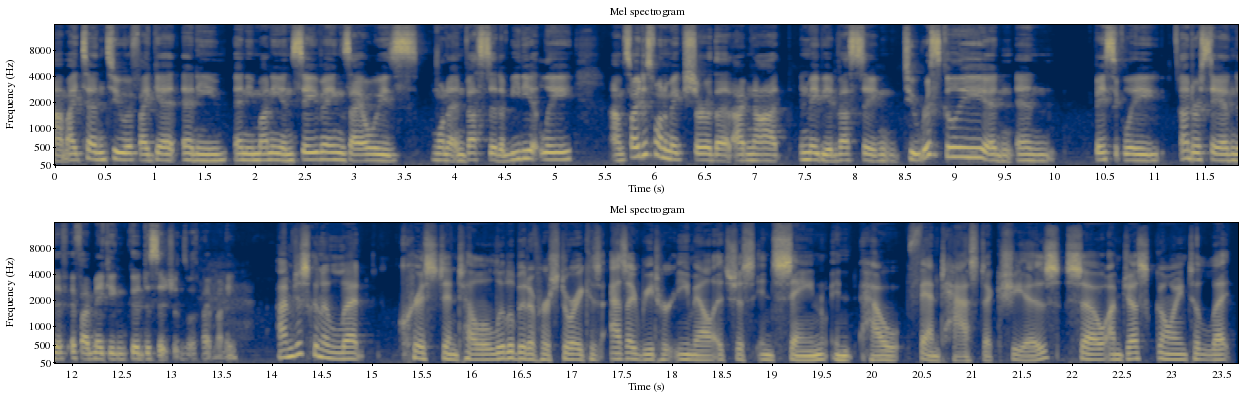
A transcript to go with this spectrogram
Um, I tend to, if I get any any money in savings, I always want to invest it immediately. Um, so I just want to make sure that I'm not maybe investing too riskily and and basically understand if, if I'm making good decisions with my money. I'm just going to let Kristen tell a little bit of her story because as I read her email, it's just insane in how fantastic she is. So I'm just going to let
